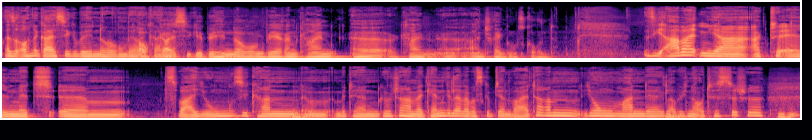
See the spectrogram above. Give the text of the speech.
Also auch eine geistige Behinderung wäre Auch keine. geistige Behinderung wären kein, äh, kein äh, Einschränkungsgrund. Sie arbeiten ja aktuell mit ähm, zwei jungen Musikern. Mhm. Ähm, Mit Herrn Gülschan haben wir kennengelernt, aber es gibt ja einen weiteren jungen Mann, der, glaube ich, eine autistische Mhm.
